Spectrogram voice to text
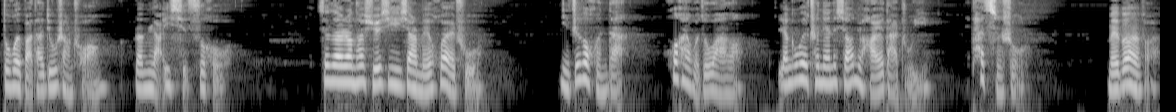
都会把他丢上床，让你俩一起伺候我。现在让他学习一下，没坏处。你这个混蛋，祸害我就完了，连个未成年的小女孩也打主意，太禽兽了。没办法，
